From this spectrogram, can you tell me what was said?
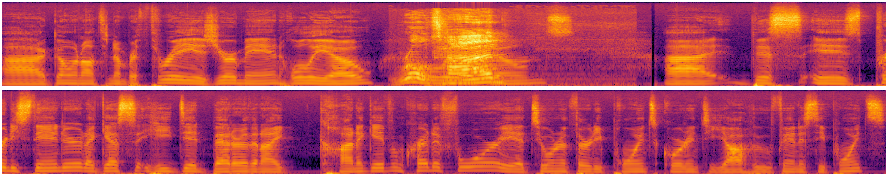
Uh, going on to number three is your man Julio. roll Julio tide. Jones. Uh, this is pretty standard. I guess he did better than I kind of gave him credit for. He had 230 points according to Yahoo Fantasy Points.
